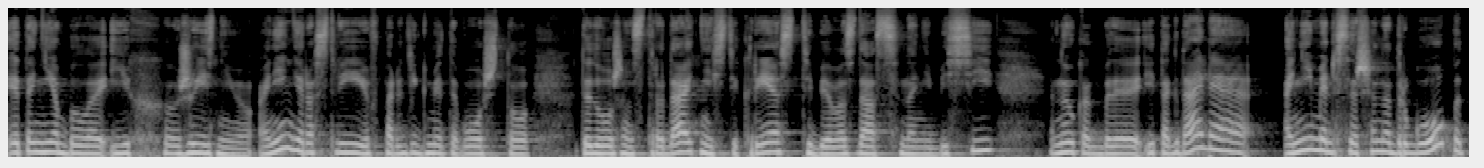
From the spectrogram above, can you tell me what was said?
это не было их жизнью. Они не росли в парадигме того, что ты должен страдать, нести крест, тебе воздастся на небеси, ну как бы и так далее. Они имели совершенно другой опыт,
